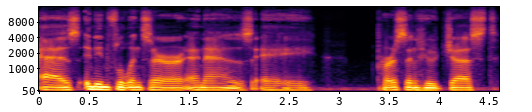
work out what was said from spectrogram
as an influencer and as a person who just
